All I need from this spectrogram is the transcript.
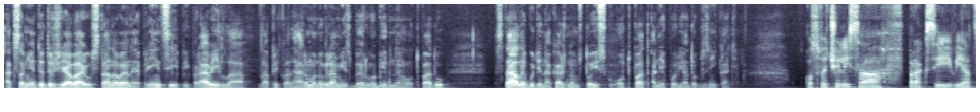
Ak sa nedodržiavajú stanovené princípy, pravidlá, napríklad harmonogramy zberu objemného odpadu, Stále bude na každom stoisku odpad a neporiadok vznikať. Osvedčili sa v praxi viac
